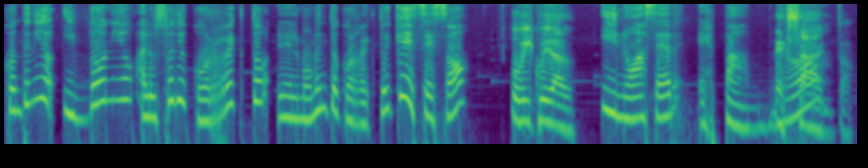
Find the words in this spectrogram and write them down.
contenido idóneo al usuario correcto en el momento correcto. ¿Y qué es eso? Ubicuidad. Y no hacer spam. ¿no? Exacto.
